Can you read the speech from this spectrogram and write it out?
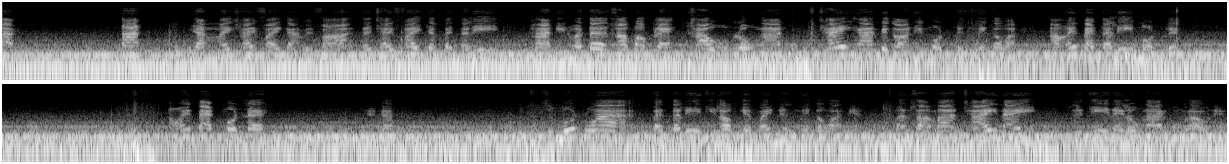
าก ตัดยังไม่ใช้ไฟการไฟฟ้า แต่ใช้ไฟจากแบตเตอรี่ ผ่านอินเวอร์เตอร์เข้าหม้อแปลงเข้าโรงงาน ใช้งานไปก่อนให้หมด 1 เมกะวัตต์เอาให้แบตเตอรี่หมดเลย เอาให้แบตหมดเลยนะครับ สมมุติว่าแบตเตอรี่ที่เราเก็บไว้1เมกะวัตต์เนี่ย มันสามารถใช้ในพื้นที่ในโรงงานของเราเนี่ย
